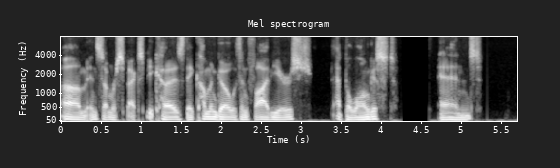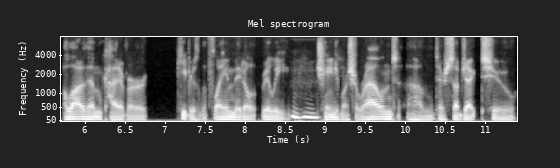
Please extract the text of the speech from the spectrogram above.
um, in some respects because they come and go within five years at the longest. And a lot of them kind of are keepers of the flame. They don't really mm-hmm. change much around. Um, they're subject to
